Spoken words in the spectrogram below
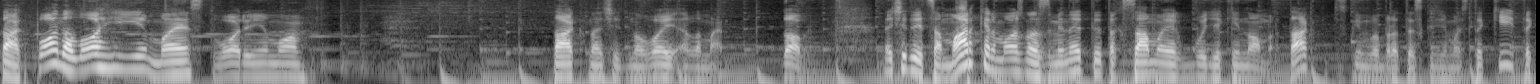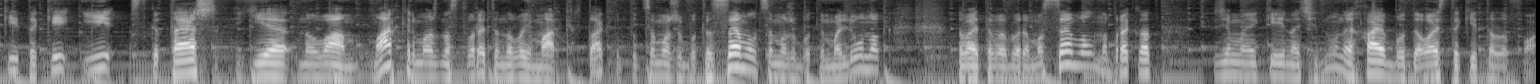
Так, по аналогії ми створюємо так, значить, новий елемент. Добре. Значить, дивіться, маркер можна змінити так само, як будь-який номер. Так? З ким вибрати, скажімо, такий, такий, такий, і теж є нова маркер, можна створити новий маркер. Так? Тобто це може бути символ, це може бути малюнок. Давайте виберемо символ, наприклад, скажімо, який, значить, ну нехай буде ось такий телефон.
